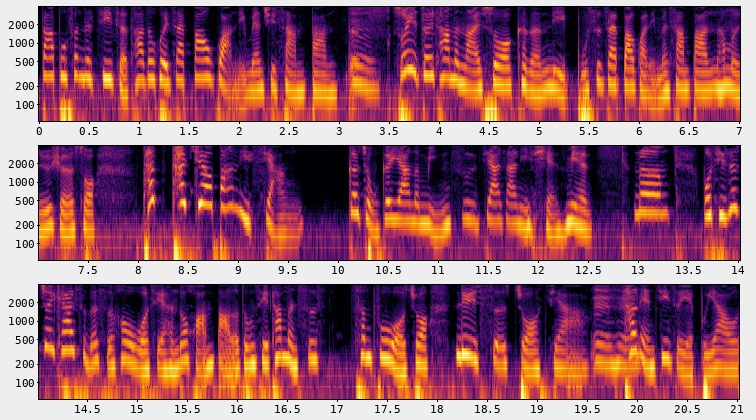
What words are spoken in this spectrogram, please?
大部分的记者他都会在报馆里面去上班的，所以对他们来说，可能你不是在报馆里面上班，他们就觉得说，他他就要帮你想。各种各样的名字加在你前面。那我其实最开始的时候，我写很多环保的东西，他们是称呼我做绿色作家。嗯，他连记者也不要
